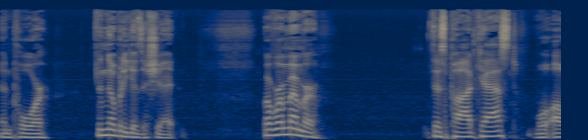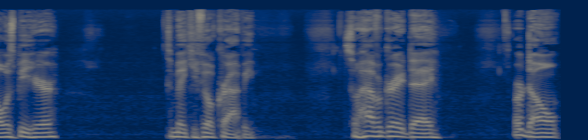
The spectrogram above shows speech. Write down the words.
and poor, then nobody gives a shit. But remember, this podcast will always be here to make you feel crappy. So have a great day or don't.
